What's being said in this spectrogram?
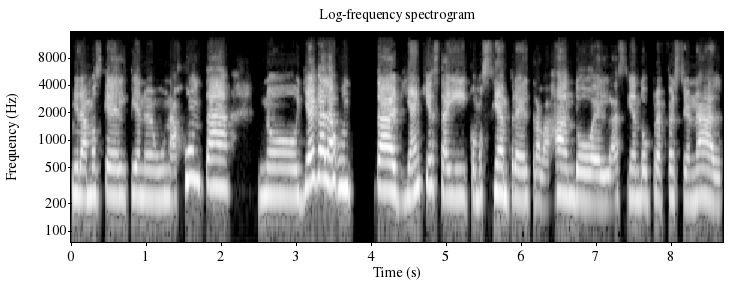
Miramos que él tiene una junta, no llega a la junta Yankee está ahí como siempre, él trabajando, él haciendo profesional.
